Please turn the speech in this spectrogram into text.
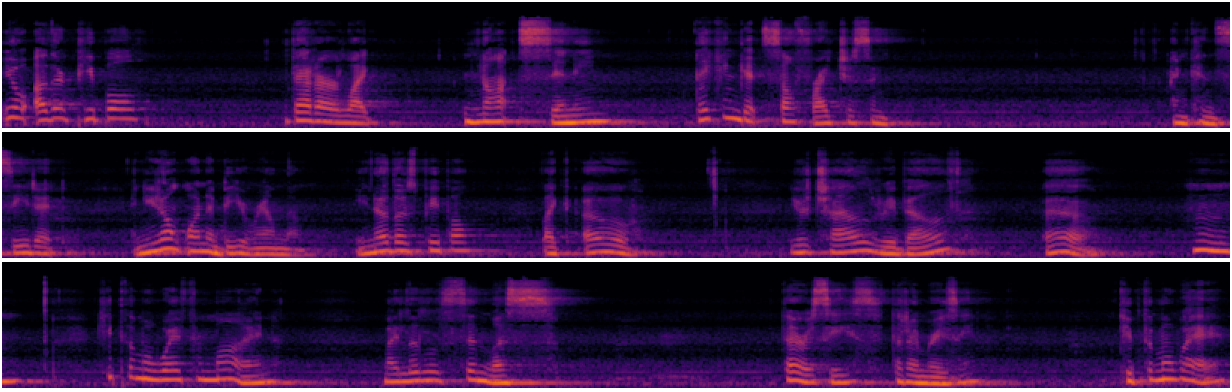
You know, other people that are like not sinning, they can get self righteous and, and conceited, and you don't want to be around them. You know those people? Like, oh, your child rebelled? Oh, hmm, keep them away from mine, my little sinless Pharisees that I'm raising. Keep them away.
